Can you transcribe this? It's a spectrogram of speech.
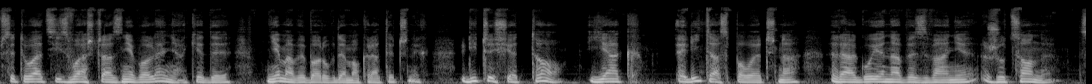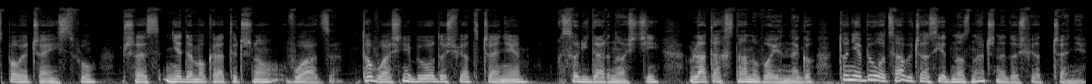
w sytuacji zwłaszcza zniewolenia, kiedy nie ma wyborów demokratycznych, liczy się to, jak elita społeczna reaguje na wyzwanie rzucone społeczeństwu przez niedemokratyczną władzę. To właśnie było doświadczenie Solidarności w latach stanu wojennego. To nie było cały czas jednoznaczne doświadczenie,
